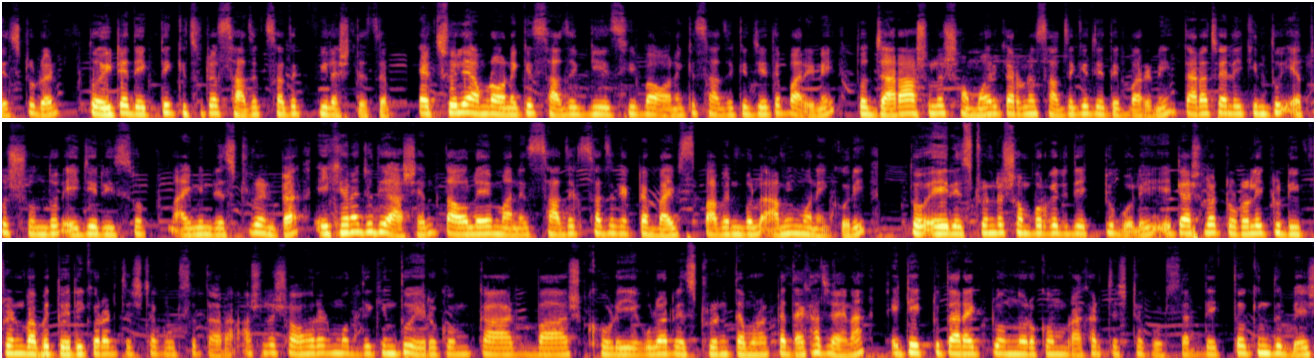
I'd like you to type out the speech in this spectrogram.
রেস্টুরেন্ট তো এটা দেখতে কিছুটা সাজেক সাজেক ফিল আসতেছে। অ্যাকচুয়ালি আমরা অনেকে সাজেক গিয়েছি বা অনেকে সাজেকে যেতে পারিনি। তো যারা আসলে সময়ের কারণে সাজেকে যেতে পারেনি, তারা চাইলে কিন্তু এত সুন্দর এই যে রিসোর্ট আই মিন রেস্টুরেন্টটা এখানে যদি আসেন তাহলে মানে সাজেক সাজেক একটা ভাইবস পাবেন বলে আমি মনে করি। তো এই রেস্টুরেন্টের সম্পর্কে যদি একটু বলি, এটা আসলে টোটালি একটু ডিফারেন্ট ভাবে তৈরি করার চেষ্টা করছে তারা। আসলে শহরের মধ্যে কিন্তু এরকম কাঠ, বাঁশ, খড়ি এগুলোর রেস্টুরেন্ট তেমন একটা দেখা যায় না। এটা একটু তারা একটু অন্যরকম রাখার চেষ্টা করছে আর দেখতেও কিন্তু বেশ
